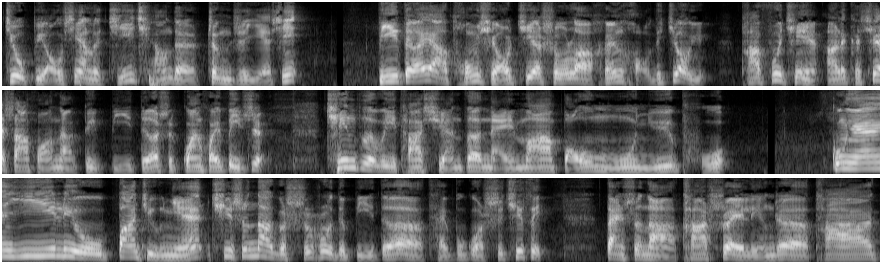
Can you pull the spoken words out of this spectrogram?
就表现了极强的政治野心。彼得呀，从小接受了很好的教育。他父亲阿列克谢沙皇呢，对彼得是关怀备至，亲自为他选择奶妈、保姆、女仆。公元一六八九年，其实那个时候的彼得才不过十七岁。但是呢，他率领着他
